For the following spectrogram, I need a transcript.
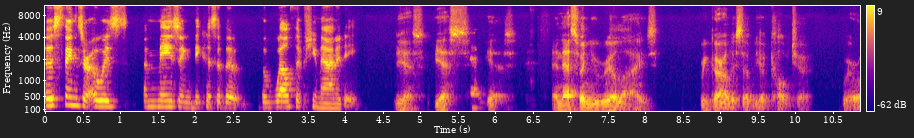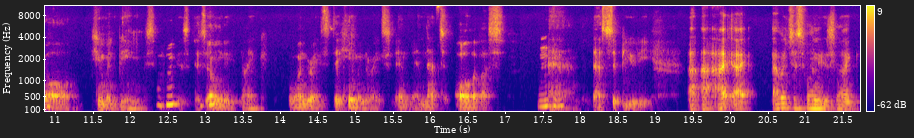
those things are always amazing because of the, the wealth of humanity. Yes, yes, yes. And that's when you realize, regardless of your culture, we're all human beings. Mm-hmm. It's, it's, only like one race, the human race, and, and that's all of us. Mm-hmm. And that's the beauty. I, I, I, I was just wondering, it's like,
